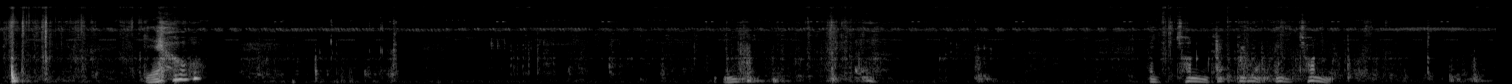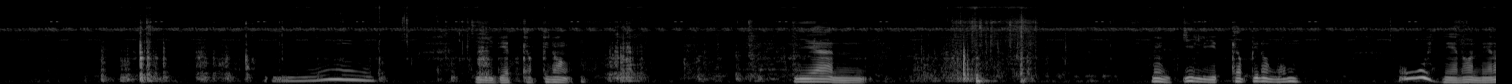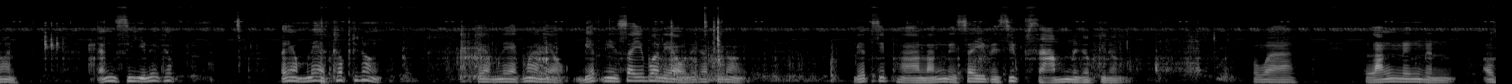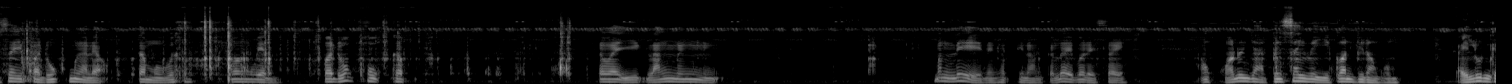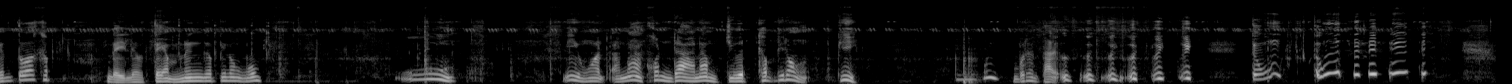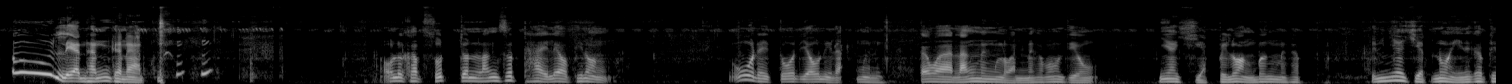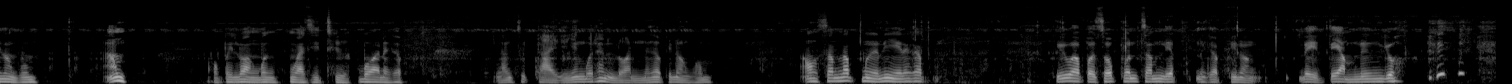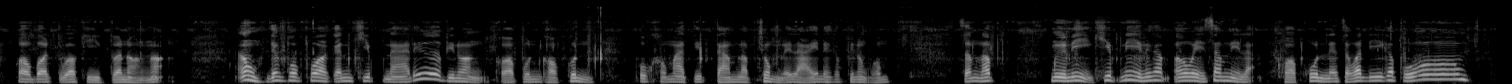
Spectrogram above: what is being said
แก้วไอช่อนครับพี่น้องไอช่อนอืมที เด็ดครับพี่น้องเฮียนแม่งกิลีดครับพี่น้องผมโอ้ยแน่นอนแน่นอนจังสีเลยครับแต้มแรกครับพี่น้องแต้มแรกมาแล้วเบ็ดนี่ใส่บ่แล้วเลยครับพี่น้องเบ็ดสิบหาหลังได้ใส่ไปสิบสามนะครับพี่น้อง เพราะว่าหลังหนึ่งนั่นเอาใส่ปลาดุกเมื่อแล้วแต่หมูว่างเว้นปลาดุกฟุกครับ แต่ว่าอีกหลังหนึ่งนี่มันเล่นะครับ พี่น้องก็เลยบ่ได้ใส่เอาขออนุญาตไปใส่ไว้อีกก้อนพี่น้องผม ไปรุ่นกันตัวครับได้แล้วแต้มหนึ่งครับพี่น้องผมอู้นี่หอดอันหน้าคอนด้าน้ำจืดครับพี่น้องพี่อุ้ยบ่ทันตายเอ้ยเอ้ยเอ้ยเอ้ยเอ้ยเอ้ยตุ้มตุ้มอู้แลนหันขนาด เอาเลยครับสุดจนหลังสุดท้ายแล้วพี่น้องอู้ได้ตัวเดียวนี่แหละมือนี่แต่ว่าหลังหนึ่งหลอนนะครับเพราะว่าเดียวเงี้ยเฉียดไปล่องเบิ้งนะครับ เป็นเงี้ยเฉียดหน่อยนะครับพี่น้องผม เอาเอาไปล่องเบิ้งว่าสิถือกบ่อนะครับ หลังสุดท้ายยังว่าท่านหลอนนะครับ พี่น้องผม เอาสำหรับมือนี้นะครับ ถือว่าประสบผลสำเร็จนะครับ พี่น้องได้แต้มหนึ่งอยู่พอบอตัวพี่ตัวน้องเนาะ เอ้ายังพบพ่อกันคลิปหนาเด้อพี่น้องขอบคุณขอบคุณผู้เขามาติดตามรับชมหลาย ๆ นะครับ พี่น้องผมสำหรับมือนี้คลิปนี้นะครับ เอาไว้ซ้ำนี่แหละขอบคุณและสวัสดีครับผม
